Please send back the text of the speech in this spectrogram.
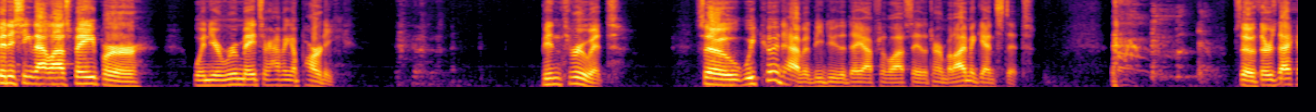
finishing that last paper when your roommates are having a party. Been through it. So we could have it be due the day after the last day of the term, but I'm against it. so Thursday?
